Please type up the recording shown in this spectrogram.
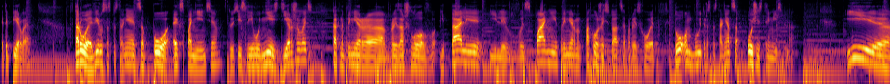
Это первое. Второе, вирус распространяется по экспоненте, то есть если его не сдерживать, как, например, э, произошло в Италии или в Испании, примерно похожая ситуация происходит, то он будет распространяться очень стремительно. И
